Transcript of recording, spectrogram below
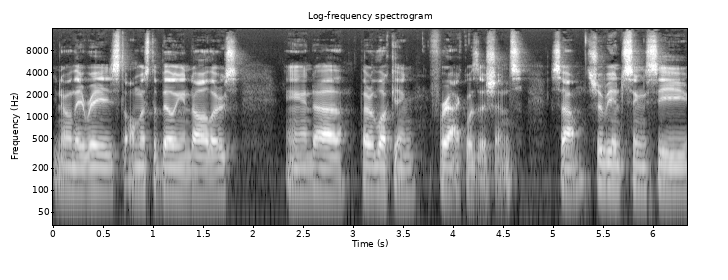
you know, they raised almost a billion dollars and uh, they're looking for acquisitions. So it should be interesting to see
